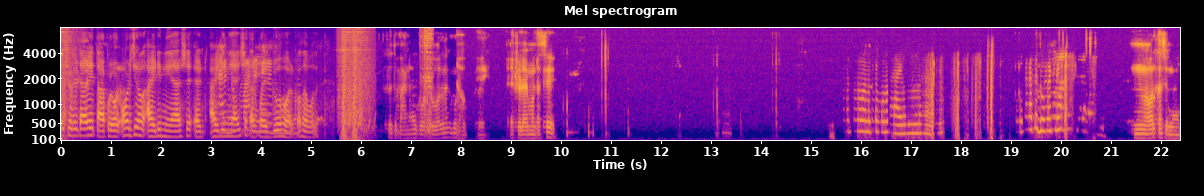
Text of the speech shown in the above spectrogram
এই ছেলেটারে তারপর ওর অরিজিনাল আইডি নিয়ে আসে অ্যান্ড আইডি নিয়ে আসে তারপরে ডু হওয়ার কথা বলে। তো তো বানাই বড় লাগবে হবে। একশো ডায়মন্ড আছে। বর্তমানে তো কোনো টাইম না। ওর কাছে নেই? হুম, ওর কাছে নাই।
